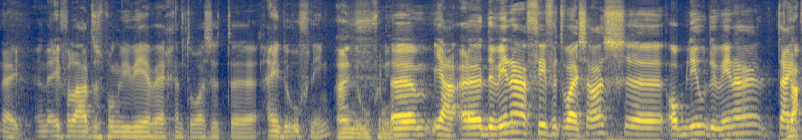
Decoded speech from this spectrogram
Nee, en even later sprong hij weer weg en toen was het uh, einde oefening. Einde oefening. Um, ja, uh, de winnaar, Vivid Wise As, uh, opnieuw de winnaar, tijd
